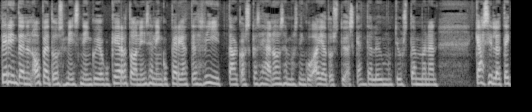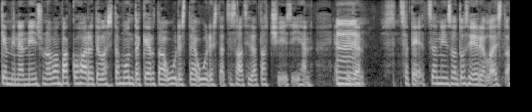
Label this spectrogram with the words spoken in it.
perinteinen opetus, missä niinku joku kertoo, niin se niinku periaatteessa riittää, koska sehän on semmoista niinku ajatustyöskentelyä, mutta just tämmöinen käsillä tekeminen, niin sun on vaan pakko harjoitella sitä monta kertaa uudestaan ja uudestaan, että sä saat sitä touchia siihen, että mm. miten sä teet sen, niin se on tosi erilaista.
